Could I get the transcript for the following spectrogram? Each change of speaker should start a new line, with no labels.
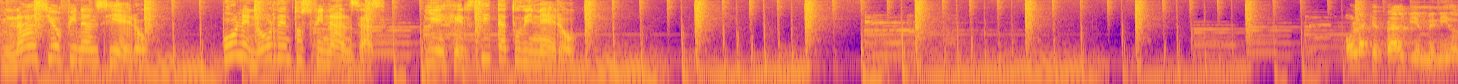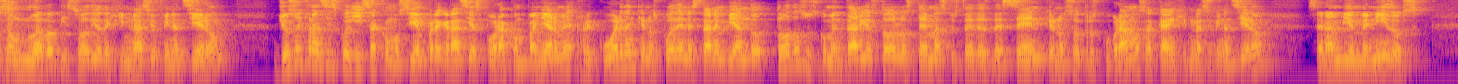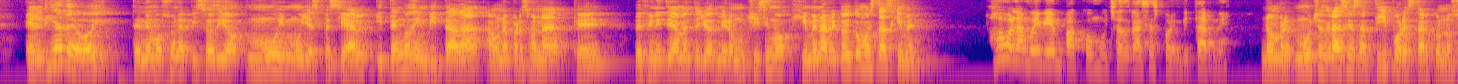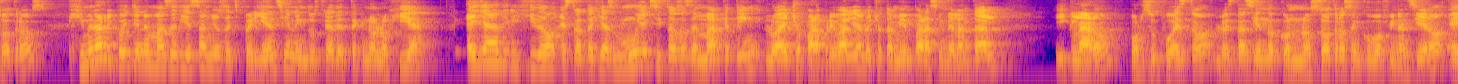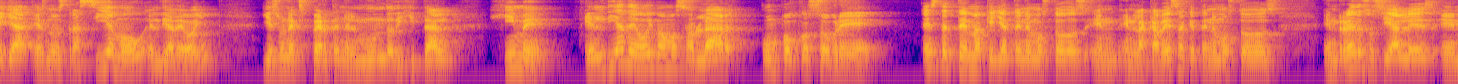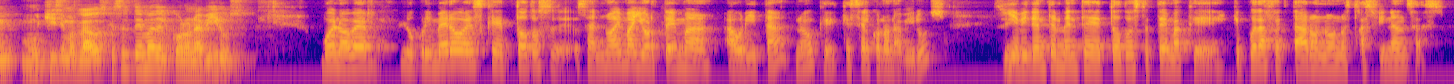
Gimnasio financiero. Pon en orden tus finanzas y ejercita tu dinero.
Hola, ¿qué tal? Bienvenidos a un nuevo episodio de Gimnasio Financiero. Yo soy Francisco Eguiza, como siempre, gracias por acompañarme. Recuerden que nos pueden estar enviando todos sus comentarios, todos los temas que ustedes deseen que nosotros cubramos acá en Gimnasio Financiero, serán bienvenidos. El día de hoy tenemos un episodio muy, muy especial y tengo de invitada a una persona que definitivamente yo admiro muchísimo, Jimena Ricoy. ¿Cómo estás, Jimena?
Hola, muy bien, Paco. Muchas gracias por invitarme.
No, hombre, muchas gracias a ti por estar con nosotros. Jimena Ricoy tiene más de 10 años de experiencia en la industria de tecnología. Ella ha dirigido estrategias muy exitosas de marketing, lo ha hecho para Privalia, lo ha hecho también para Sin Delantal y claro, por supuesto, lo está haciendo con nosotros en Cubo Financiero. Ella es nuestra CMO el día de hoy y es una experta en el mundo digital. Jime, el día de hoy vamos a hablar un poco sobre este tema que ya tenemos todos en, en la cabeza, que tenemos todos en redes sociales, en muchísimos lados, que es el tema del coronavirus.
Bueno, a ver, lo primero es que todos, eh, o sea, no hay mayor tema ahorita, ¿no? Que, que sea el coronavirus y evidentemente todo este tema que, que pueda afectar o no nuestras finanzas.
